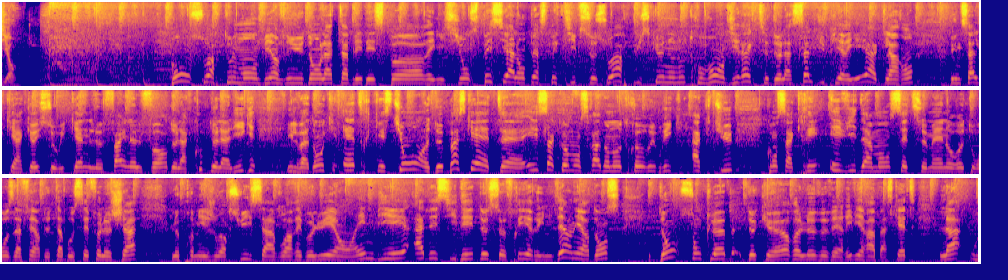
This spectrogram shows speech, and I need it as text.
télévision. Bonsoir tout le monde, bienvenue dans la Tablée des Sports, émission spéciale en perspective ce soir puisque nous nous trouvons en direct de la salle du Pierrier à Clarence, une salle qui accueille ce week-end le Final Four de la Coupe de la Ligue. Il va donc être question de basket et ça commencera dans notre rubrique Actu consacrée évidemment cette semaine au retour aux affaires de Thabo Sefolosha. Le premier joueur suisse à avoir évolué en NBA a décidé de s'offrir une dernière danse dans son club de cœur, le Vevey Riviera Basket, là où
